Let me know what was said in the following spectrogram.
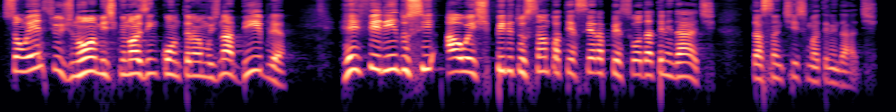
São esses os nomes que nós encontramos na Bíblia, referindo-se ao Espírito Santo, a terceira pessoa da Trindade, da Santíssima Trindade.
